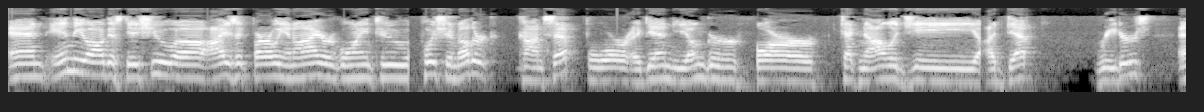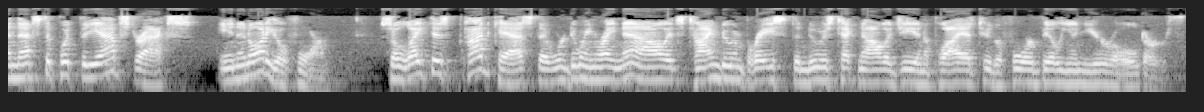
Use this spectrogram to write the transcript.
And in the August issue, uh, Isaac Farley and I are going to push another concept for, again, younger or technology adept readers, and that's to put the abstracts in an audio form. So, like this podcast that we're doing right now, it's time to embrace the newest technology and apply it to the 4 billion year old Earth.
